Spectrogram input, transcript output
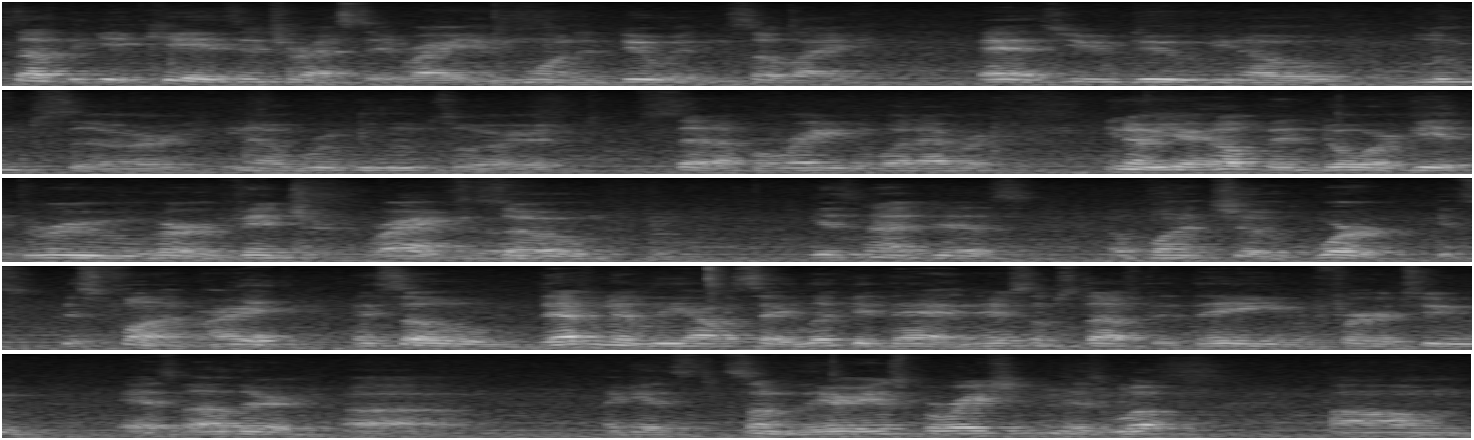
stuff to get kids interested, right, and want to do it. And so, like, as you do, you know, loops or you know Ruby loops or set up arrays or whatever, you know, you're helping Dora get through her adventure, right? And so, it's not just a bunch of work. It's it's fun, right? Yeah. And so definitely I would say look at that and there's some stuff that they refer to as other uh, I guess some of their inspiration as well. Um,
